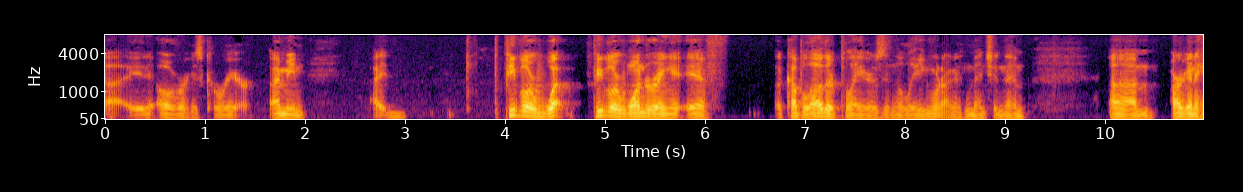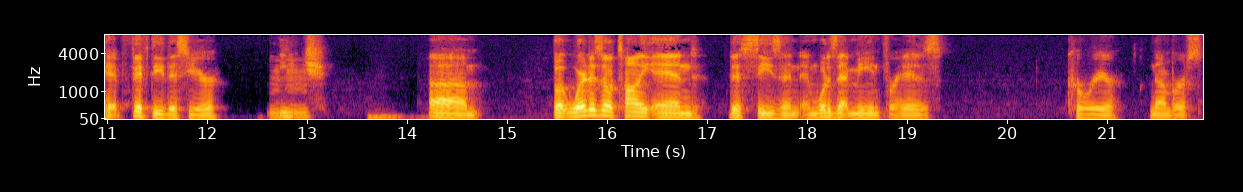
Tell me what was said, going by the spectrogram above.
uh, in, over his career. I mean, I, people are what people are wondering if a couple other players in the league. We're not going to mention them um, are going to hit 50 this year mm-hmm. each. Um, but where does Ohtani end this season, and what does that mean for his career numbers?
